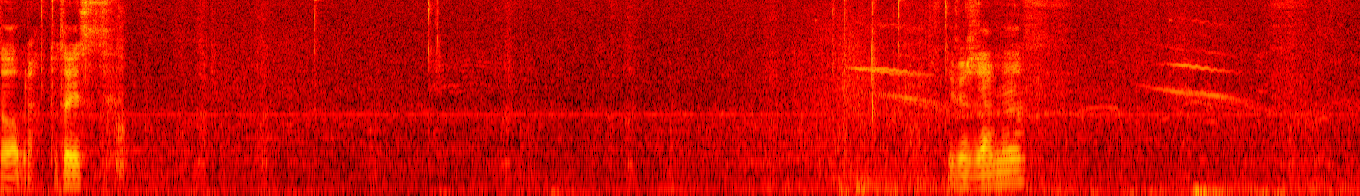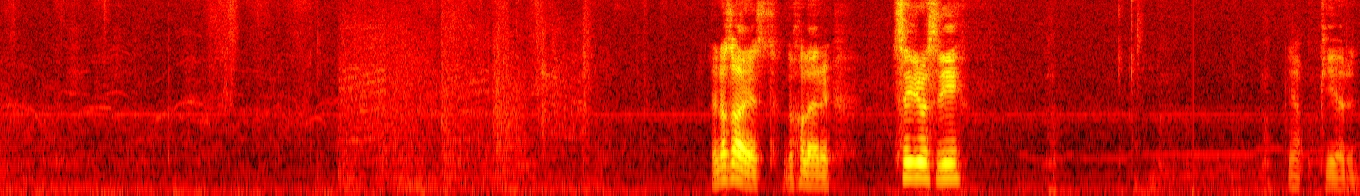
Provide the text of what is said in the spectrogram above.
Dobra, tutaj jest. I wjeżdżamy. No co jest? Do cholery. Seriously? Ja pierd...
